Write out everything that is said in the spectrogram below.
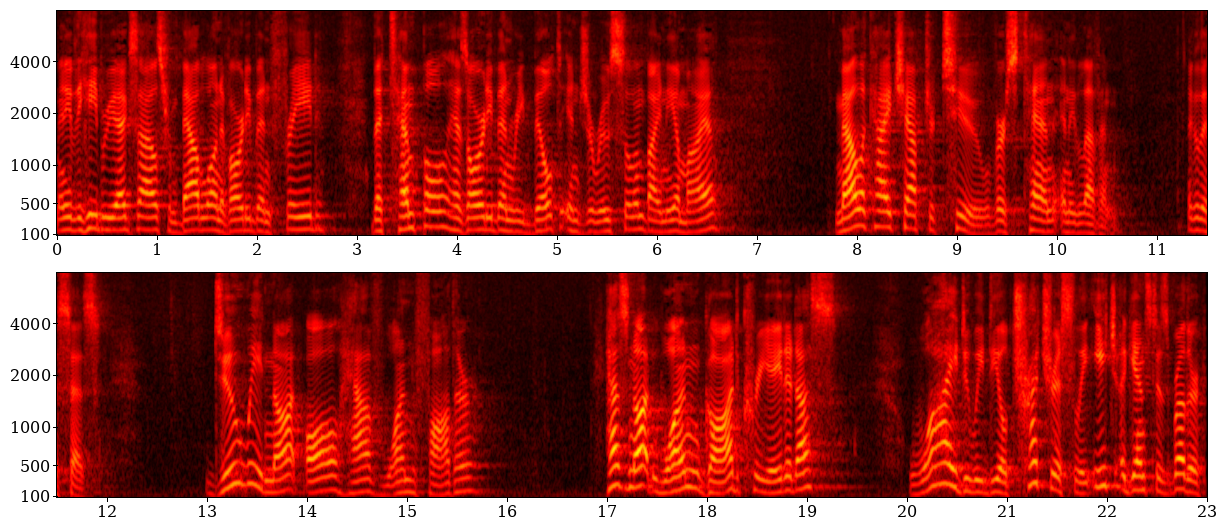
Many of the Hebrew exiles from Babylon have already been freed. The temple has already been rebuilt in Jerusalem by Nehemiah. Malachi chapter 2, verse 10 and 11. Look at this says. Do we not all have one Father? Has not one God created us? Why do we deal treacherously each against his brother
